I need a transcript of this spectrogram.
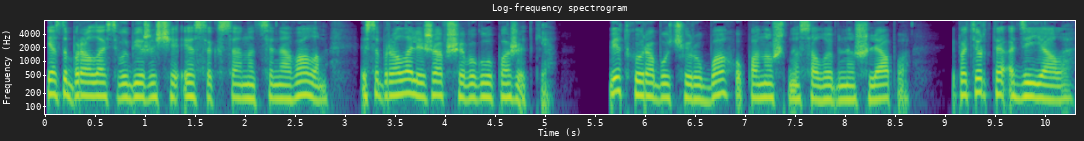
Я забралась в убежище Эссекса над сеновалом и собрала лежавшие в углу пожитки. Ветхую рабочую рубаху, поношенную соломенную шляпу и потертое одеяло.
